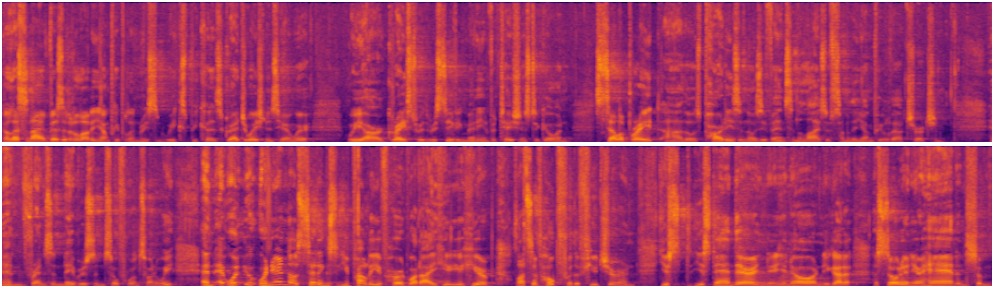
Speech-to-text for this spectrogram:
Now, Les and I have visited a lot of young people in recent weeks because graduation is here and we're, we are graced with receiving many invitations to go and celebrate uh, those parties and those events in the lives of some of the young people of our church. And and friends and neighbors and so forth and so on. And, we, and when you're in those settings, you probably have heard what I hear. You hear lots of hope for the future, and you, you stand there and you know, and you got a, a soda in your hand and some,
